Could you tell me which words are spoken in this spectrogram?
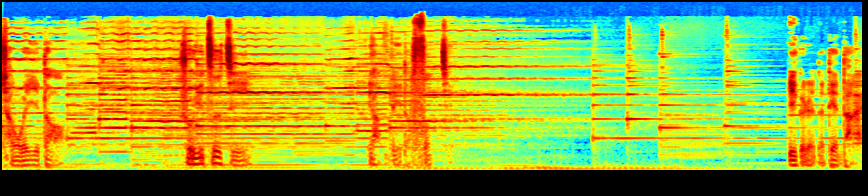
成为一道属于自己亮丽的风景。一个人的电台，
